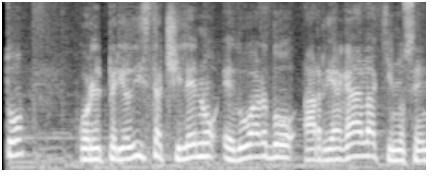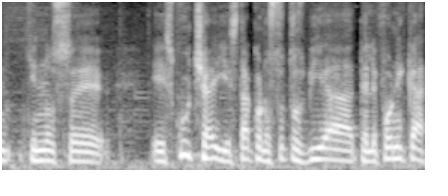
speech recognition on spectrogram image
con el periodista chileno Eduardo Arriagada, quien nos, quien nos eh, escucha y está con nosotros vía telefónica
